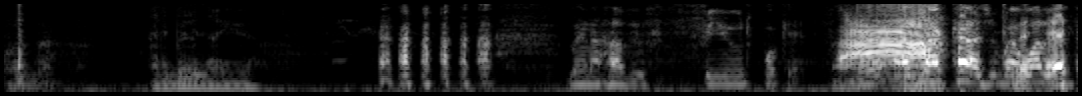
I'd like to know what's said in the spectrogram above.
What's that? And the bill is on you. Man, I have a filled pocket. Ah. I got cash in my wallet.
